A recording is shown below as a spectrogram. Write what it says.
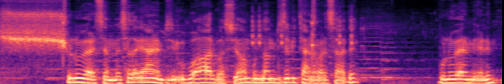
şunu versem mesela yani bizim bu ağır basıyor ama bundan bize bir tane var sade. Bunu vermeyelim.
